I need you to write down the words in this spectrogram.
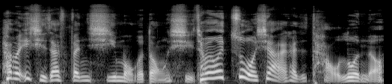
他们一起在分析某个东西，他们会坐下来开始讨论哦。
